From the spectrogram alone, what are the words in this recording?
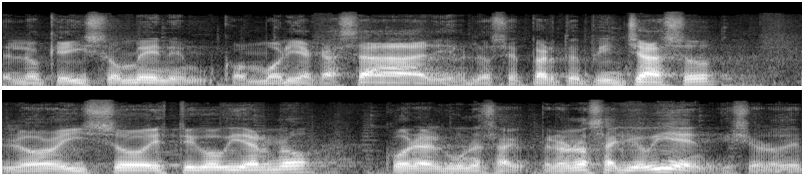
lo que hizo Menem con Moria Kazán y los expertos de pinchazo, lo hizo este gobierno con algunos, pero no salió bien, que yo lo de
